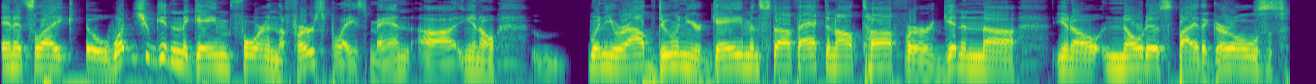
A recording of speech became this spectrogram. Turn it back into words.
And it's like, what did you get in the game for in the first place, man? Uh, you know, when you were out doing your game and stuff, acting all tough or getting, uh, you know, noticed by the girls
